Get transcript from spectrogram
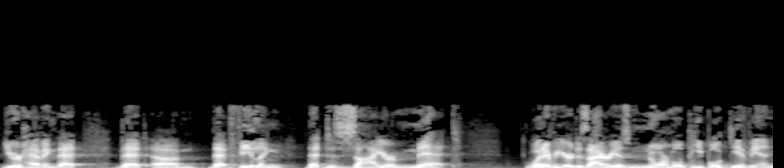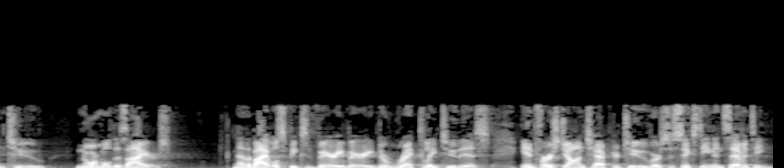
you're having that, that, um, that feeling, that desire met. Whatever your desire is, normal people give in to normal desires. Now the Bible speaks very, very directly to this in 1 John chapter 2 verses 16 and 17.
